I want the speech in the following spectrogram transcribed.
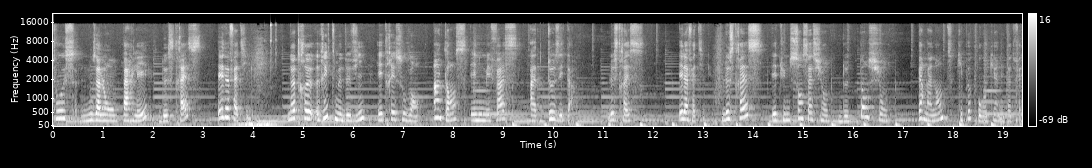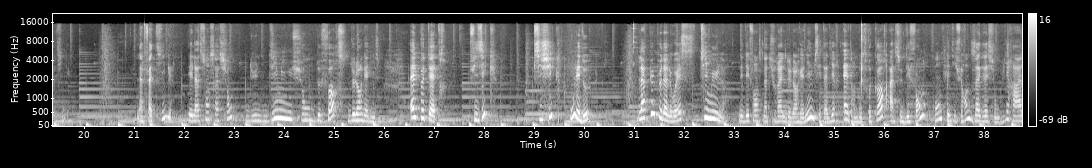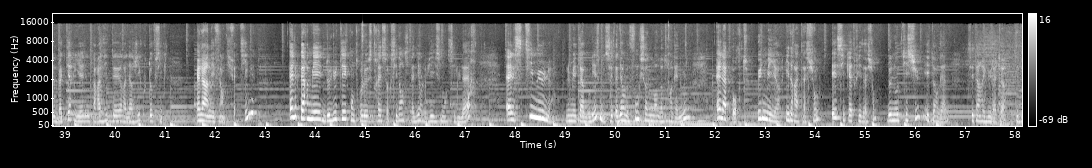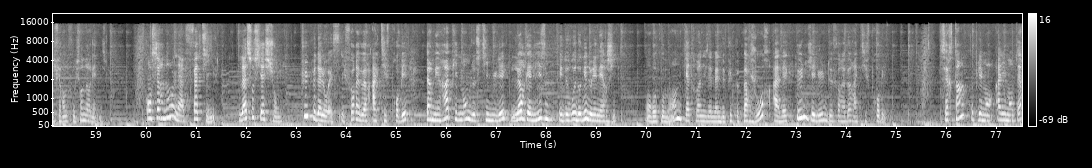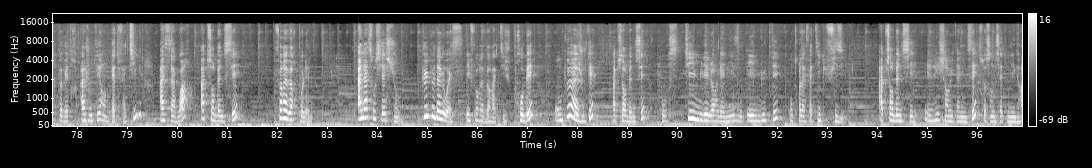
Tous, nous allons parler de stress et de fatigue. Notre rythme de vie est très souvent intense et nous met face à deux états, le stress et la fatigue. Le stress est une sensation de tension permanente qui peut provoquer un état de fatigue. La fatigue est la sensation d'une diminution de force de l'organisme. Elle peut être physique, psychique ou les deux. La pulpe d'aloès stimule les défenses naturelles de l'organisme, c'est-à-dire aide notre corps à se défendre contre les différentes agressions virales, bactériennes, parasitaires, allergiques ou toxiques. Elle a un effet antifatigue. Elle permet de lutter contre le stress oxydant, c'est-à-dire le vieillissement cellulaire. Elle stimule le métabolisme, c'est-à-dire le fonctionnement de notre organisme. Elle apporte une meilleure hydratation et cicatrisation de nos tissus et organes. C'est un régulateur des différentes fonctions de l'organisme. Concernant la fatigue, l'association pulpe d'aloès et Forever Active Pro B permet rapidement de stimuler l'organisme et de redonner de l'énergie. On recommande 90 ml de pulpe par jour avec une gélule de Forever Active Pro B. Certains compléments alimentaires peuvent être ajoutés en cas de fatigue, à savoir Absorbent C, Forever Pollen. À l'association pulpe d'aloès et Forever Active Pro B, on peut ajouter Absorbent C pour stimuler l'organisme et lutter contre la fatigue physique. Absorbent C est riche en vitamine C, 67 mg.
